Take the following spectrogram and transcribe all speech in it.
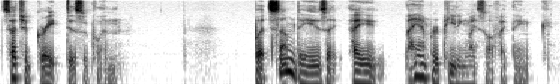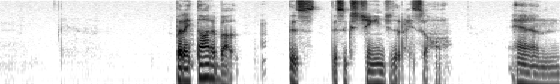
such a great discipline. But some days I, I, I am repeating myself, I think. But I thought about this this exchange that I saw and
